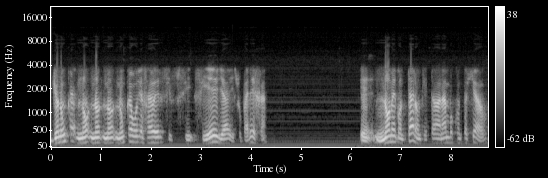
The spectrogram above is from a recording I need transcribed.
Yo nunca, no, no, no, nunca voy a saber si, si, si ella y su pareja eh, no me contaron que estaban ambos contagiados,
